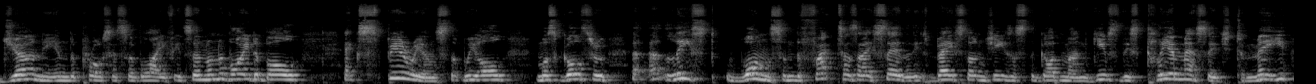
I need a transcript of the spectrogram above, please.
journey in the process of life. It's an unavoidable experience that we all must go through at least once. And the fact, as I say, that it's based on Jesus the God man gives this clear message to me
